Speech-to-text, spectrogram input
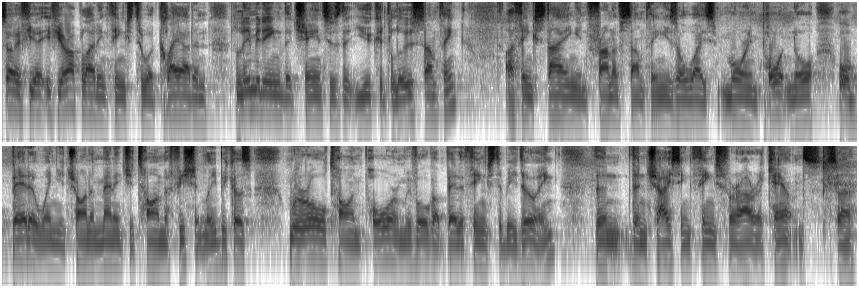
So if you're, if you're uploading things to a cloud and limiting the chances that you could lose something, I think staying in front of something is always more important or, or better when you're trying to manage your time efficiently because we're all time poor and we've all got better things to be doing than, than chasing things for our accountants. So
